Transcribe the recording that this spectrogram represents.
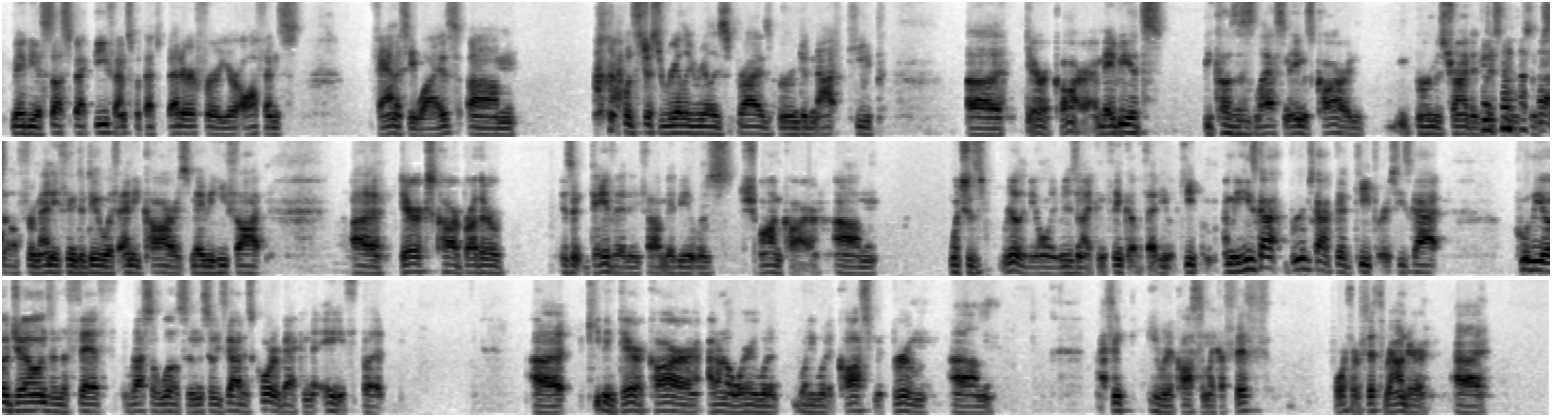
maybe a suspect defense but that's better for your offense fantasy wise. Um, I was just really, really surprised Broom did not keep uh, Derek Carr. Maybe it's because his last name is Carr and Broom is trying to distance himself from anything to do with any cars. Maybe he thought uh, Derek's car brother isn't David. He thought maybe it was Sean Carr. Um, which is really the only reason I can think of that he would keep him. I mean, he's got Broom's got good keepers. He's got Julio Jones in the fifth, Russell Wilson, so he's got his quarterback in the eighth. But uh, keeping Derek Carr, I don't know where he would have what he would have cost McBroom. Um, I think he would have cost him like a fifth, fourth or fifth rounder. Uh,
